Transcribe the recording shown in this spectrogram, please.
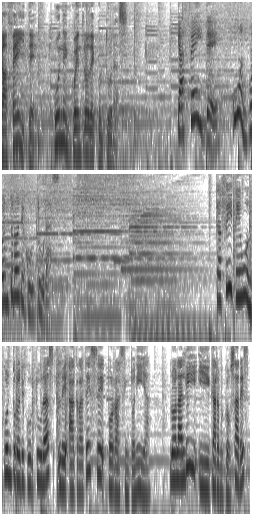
Café y té, un encuentro de culturas. Café y té, un encuentro de culturas. Café y té, un encuentro de culturas, le agradece por la sintonía. Lola Lee y Carmen González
